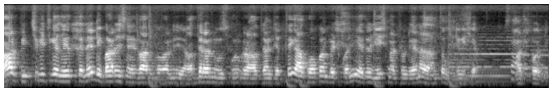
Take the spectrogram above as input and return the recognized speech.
వాడు పిచ్చి పిచ్చిగా చేస్తేనే డిబారేషన్ వారు అని వద్దరా నువ్వు స్కూల్కి రావద్దు అని చెప్తే ఆ కోపం పెట్టుకొని ఏదో చేసినట్టుండి కానీ అదంతా ఉట్టి విషయం మర్చిపోండి?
